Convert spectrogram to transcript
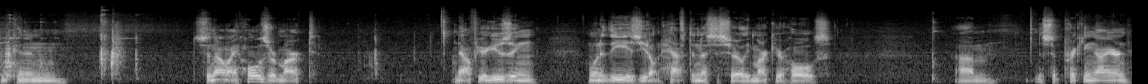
you can, so now my holes are marked. Now if you're using one of these you don't have to necessarily mark your holes. Um, is a pricking iron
